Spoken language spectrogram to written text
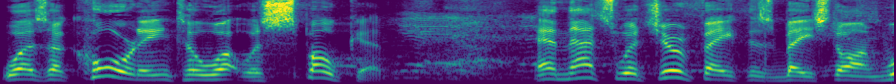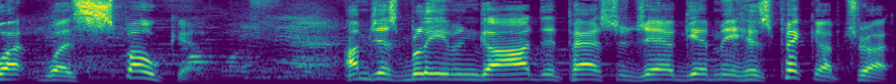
was according to what was spoken. And that's what your faith is based on, what was spoken. I'm just believing God that Pastor Jay will give me his pickup truck.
